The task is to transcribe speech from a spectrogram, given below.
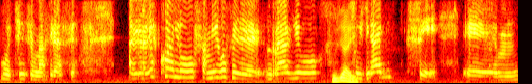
Muchísimas gracias. Agradezco a los amigos de Radio Suyay, sí, em,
